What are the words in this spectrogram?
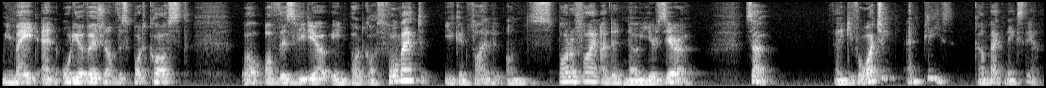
We made an audio version of this podcast, well, of this video in podcast format. You can find it on Spotify under No Year Zero. So, thank you for watching, and please come back next year.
